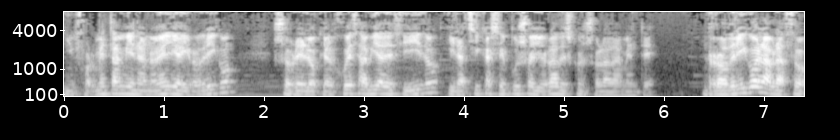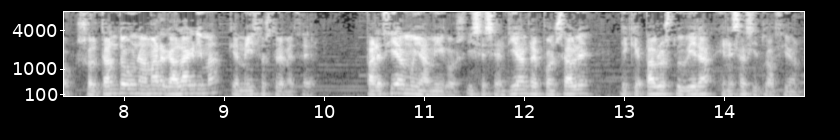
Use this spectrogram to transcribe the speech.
Informé también a Noelia y Rodrigo sobre lo que el juez había decidido y la chica se puso a llorar desconsoladamente. Rodrigo la abrazó, soltando una amarga lágrima que me hizo estremecer. Parecían muy amigos y se sentían responsables de que Pablo estuviera en esa situación.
